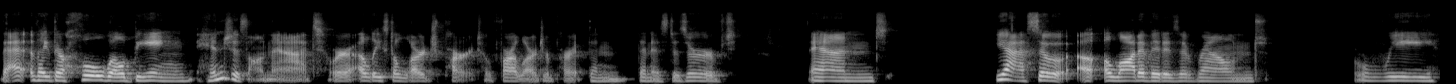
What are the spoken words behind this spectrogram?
that like their whole well-being hinges on that or at least a large part a far larger part than than is deserved. And yeah so a, a lot of it is around re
